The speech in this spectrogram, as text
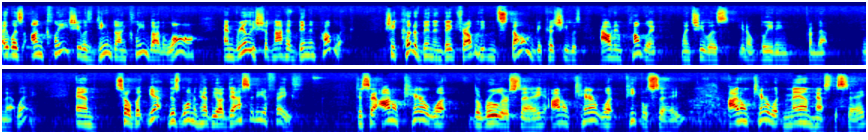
it was unclean. She was deemed unclean by the law and really should not have been in public. She could have been in big trouble, even stoned, because she was out in public when she was, you know, bleeding from that in that way. And so, but yet this woman had the audacity of faith to say, I don't care what the rulers say, I don't care what people say. I don't care what man has to say.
